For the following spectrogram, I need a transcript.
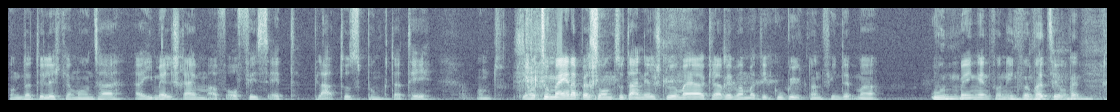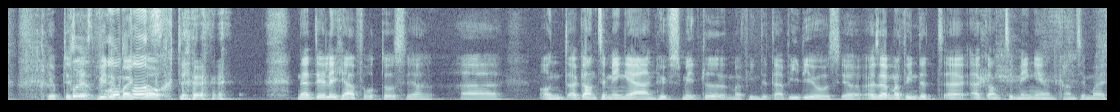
und natürlich kann man uns auch eine E-Mail schreiben auf office.platus.at und ja, zu meiner Person, zu Daniel Sturmeier, glaube ich, wenn man die googelt, dann findet man Unmengen von Informationen. Ich habe das Voll erst wieder mal Fotos? gemacht. Natürlich auch Fotos, ja. Äh, Und eine ganze Menge auch an Hilfsmittel, man findet auch Videos, ja. Also man findet äh, eine ganze Menge und kann sich, mal,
